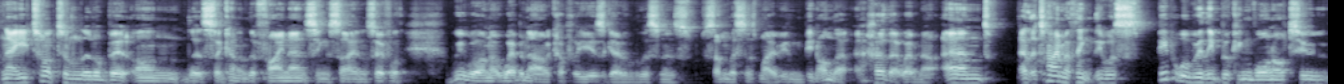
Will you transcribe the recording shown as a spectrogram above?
Now, you talked a little bit on the kind of the financing side and so forth. We were on a webinar a couple of years ago. Listeners, some listeners might have even been on that, heard that webinar. And at the time, I think there was people were really booking one or two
